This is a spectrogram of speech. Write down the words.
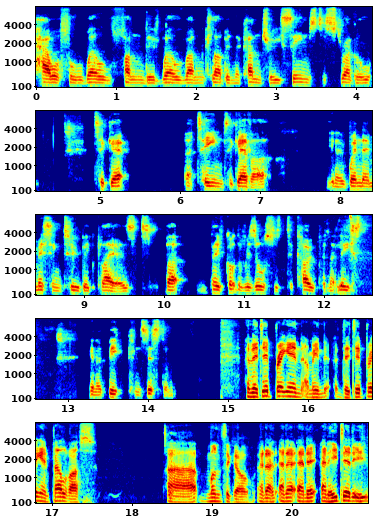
powerful, well-funded, well-run club in the country seems to struggle to get a team together you know, when they're missing two big players, but they've got the resources to cope and at least, you know, be consistent. And they did bring in, I mean, they did bring in Pelvas uh, a month ago, and and and and he did. He,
